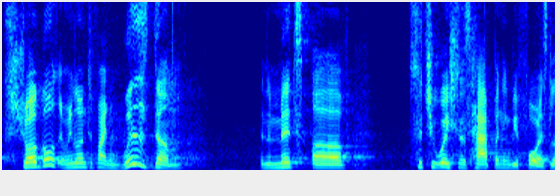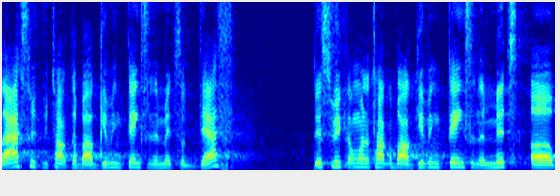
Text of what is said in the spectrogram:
struggles, and we learn to find wisdom in the midst of situations happening before us. Last week we talked about giving thanks in the midst of death. This week I want to talk about giving thanks in the midst of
